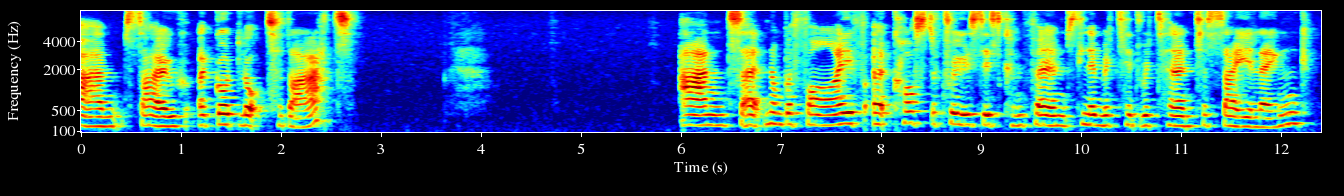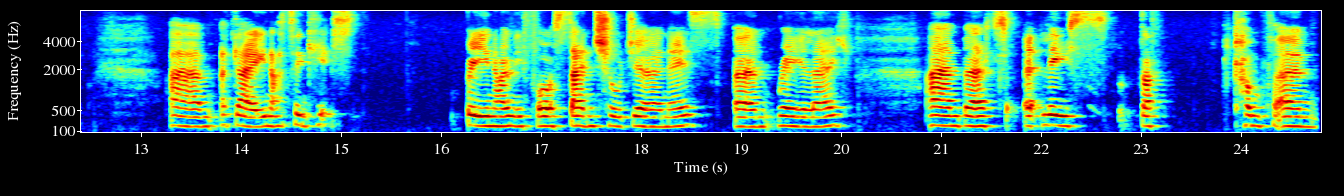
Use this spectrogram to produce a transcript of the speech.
Um, so a good luck to that. And uh, number five, uh, Costa Cruises confirms limited return to sailing. Um, again, I think it's been only for essential journeys, um, really. Um, but at least they've confirmed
